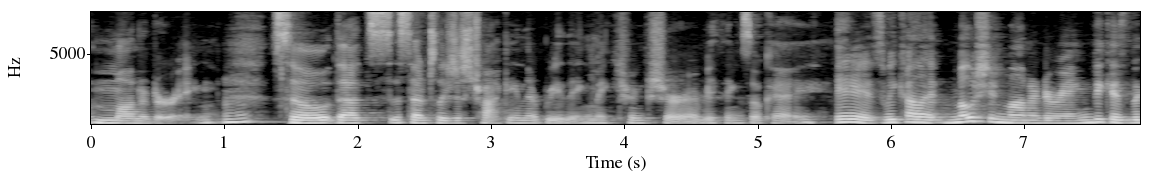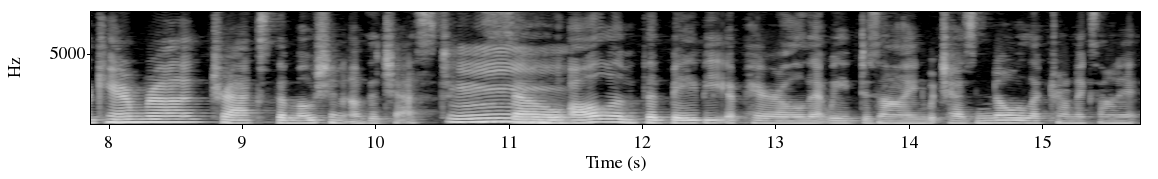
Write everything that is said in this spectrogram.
monitoring. Mm-hmm. So that's essentially just tracking their breathing, making sure everything's okay. It is. We call it motion monitoring because the camera tracks the motion of the chest. Mm. So all of the baby apparel that we've designed, which has no electronics on it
